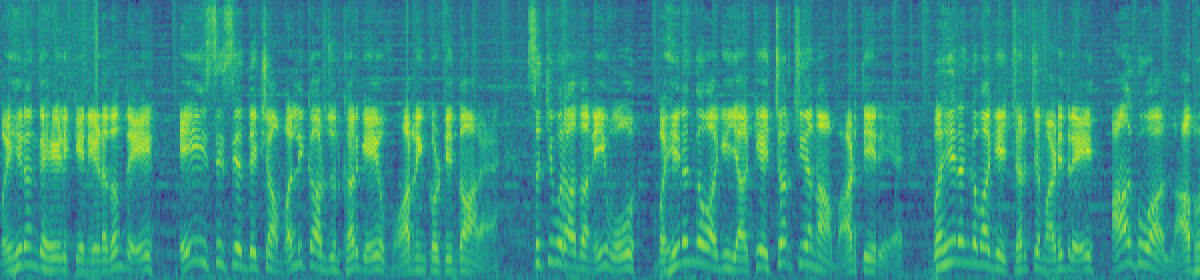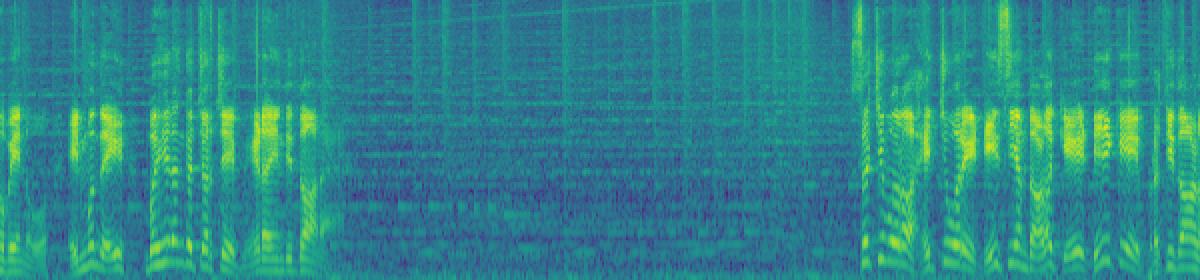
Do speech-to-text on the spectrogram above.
ಬಹಿರಂಗ ಹೇಳಿಕೆ ನೀಡದಂತೆ ಎಐಸಿಸಿ ಅಧ್ಯಕ್ಷ ಮಲ್ಲಿಕಾರ್ಜುನ್ ಖರ್ಗೆ ವಾರ್ನಿಂಗ್ ಕೊಟ್ಟಿದ್ದಾರೆ. ಸಚಿವರಾದ ನೀವು ಬಹಿರಂಗವಾಗಿ ಯಾಕೆ ಚರ್ಚೆಯನ್ನ ಮಾಡ್ತೀರಿ? ಬಹಿರಂಗವಾಗಿ ಚರ್ಚೆ ಮಾಡಿದ್ರೆ ಆಗುವ ಲಾಭವೇನು? ಇನ್ಮುಂದೆ ಬಹಿರಂಗ ಚರ್ಚೆ ಬೇಡ ಎಂದಿದ್ದಾರೆ. ಸಚಿವರ ಹೆಚ್ಚುವರಿ ಡಿಸಿಎಂ ದಾಳಕ್ಕೆ ಡಿಕೆ ಪ್ರತಿದಾಳ.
